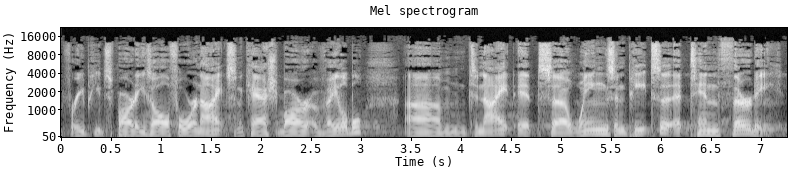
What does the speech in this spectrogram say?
Free pizza parties all four nights and a cash bar available. Um, tonight it's uh, wings and pizza at 1030.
